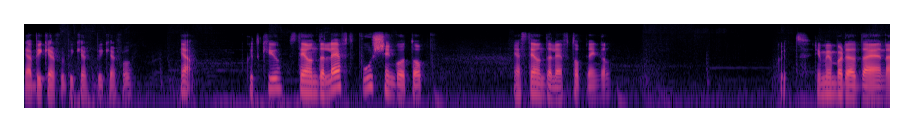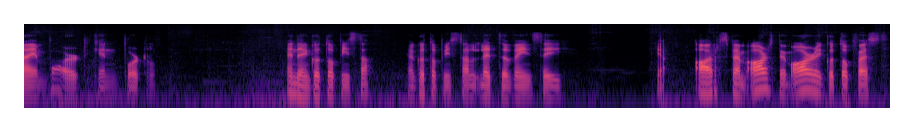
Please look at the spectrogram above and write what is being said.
Yeah, be careful, be careful, be careful. Good Q. Stay on the left, push and go top. Yeah, stay on the left top angle. Good. Remember that Diana and Bard can portal. And then go top insta. Yeah, go top insta. Let the Vayne stay. Yeah. R, spam R, spam R and go top fast.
